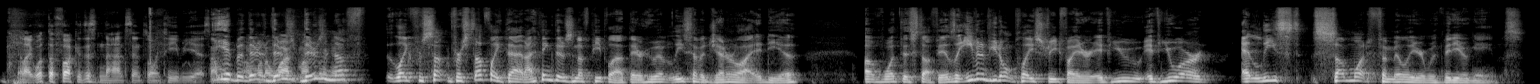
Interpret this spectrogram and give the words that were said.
they're like, what the fuck is this nonsense on TBS? I'm- yeah, but there, there's there's enough like for some for stuff like that. I think there's enough people out there who at least have a general idea of what this stuff is. Like even if you don't play Street Fighter, if you if you are at least somewhat familiar with video games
